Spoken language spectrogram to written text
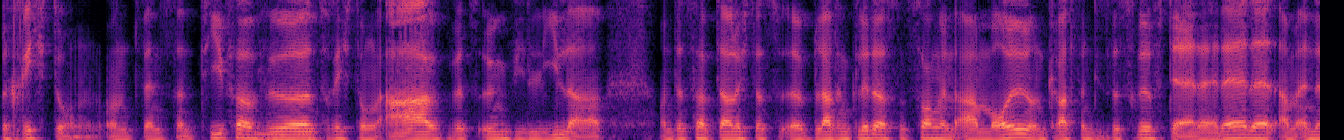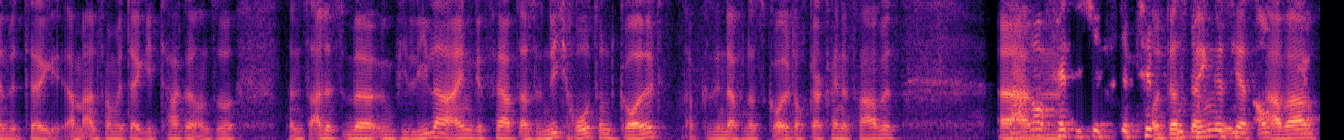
Richtung. Und wenn es dann tiefer mhm. wird, Richtung A, wird es irgendwie lila. Und deshalb dadurch, dass äh, Blood and Glitter ist ein Song in A-Moll und gerade wenn dieses Riff da, da, da, da, am Ende mit der, am Anfang mit der Gitarre und so, dann ist alles immer irgendwie lila eingefärbt. Also nicht rot und gold, abgesehen davon, dass Gold auch gar keine Farbe ist. Darauf ähm, hätte ich jetzt getippt. Und das Ding ist jetzt aber.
